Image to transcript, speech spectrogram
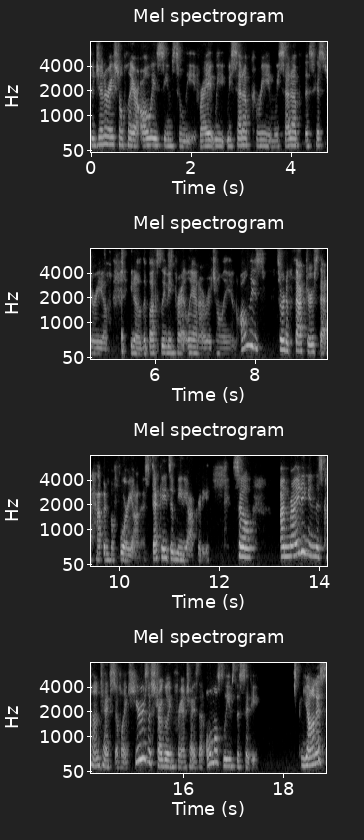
the generational player always seems to leave right? We we set up Kareem. We set up this history of you know the Bucks leaving for Atlanta originally and all these sort of factors that happened before Giannis decades of mediocrity. So I'm writing in this context of like here's a struggling franchise that almost leaves the city Giannis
